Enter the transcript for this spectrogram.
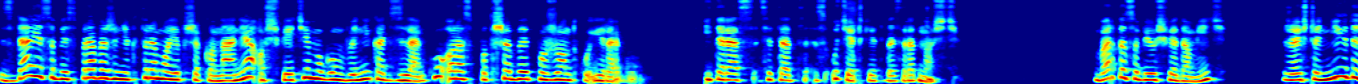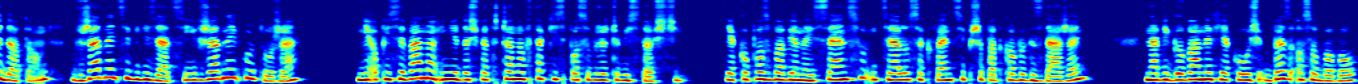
zdaję sobie sprawę, że niektóre moje przekonania o świecie mogą wynikać z lęku oraz potrzeby porządku i reguł. I teraz cytat z ucieczki od bezradności. Warto sobie uświadomić, że jeszcze nigdy dotąd w żadnej cywilizacji i w żadnej kulturze nie opisywano i nie doświadczano w taki sposób rzeczywistości, jako pozbawionej sensu i celu sekwencji przypadkowych zdarzeń, nawigowanych jakąś bezosobową,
